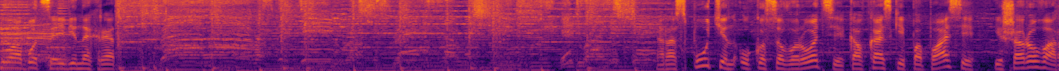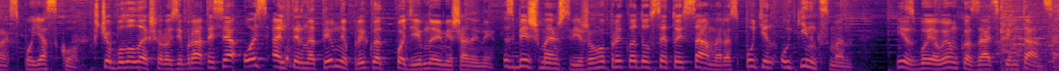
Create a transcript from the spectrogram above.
Ну або цей вінегрет. Распутін у косоворотці, кавказькій папасі і шароварах з пояском. Щоб було легше розібратися, ось альтернативний приклад подібної мішанини. З більш-менш свіжого прикладу все той самий Распутін у Кінгсмен із бойовим козацьким танцем.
